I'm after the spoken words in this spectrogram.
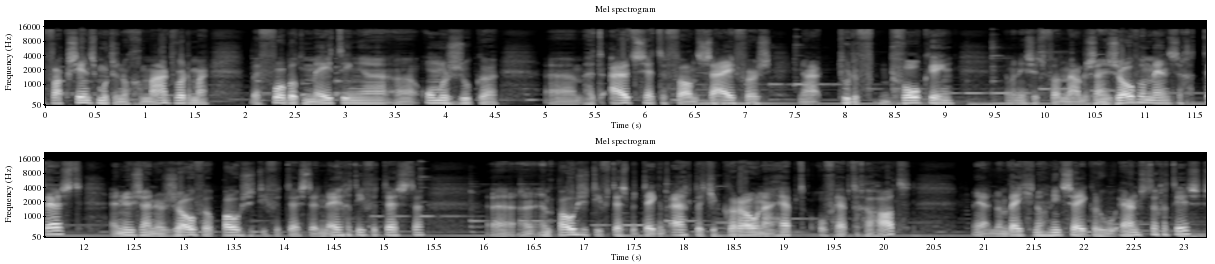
vaccins moeten nog gemaakt worden, maar bijvoorbeeld metingen, uh, onderzoeken, uh, het uitzetten van cijfers naar toe de bevolking. En dan is het van, nou, er zijn zoveel mensen getest en nu zijn er zoveel positieve testen en negatieve testen. Uh, een, een, positieve test betekent eigenlijk dat je corona hebt of hebt gehad. Nou ja, dan weet je nog niet zeker hoe ernstig het is.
